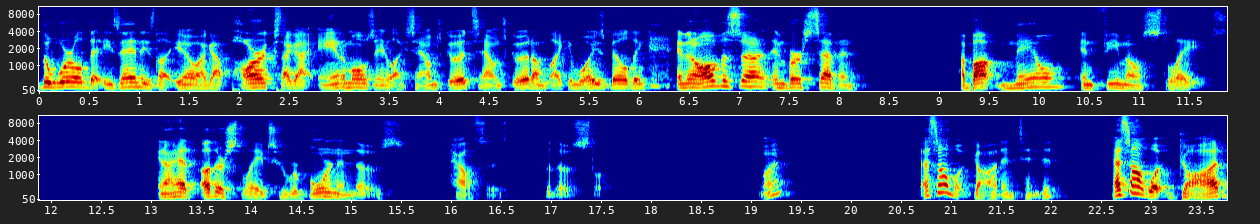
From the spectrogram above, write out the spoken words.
the world that he's in, he's like, you know, I got parks, I got animals, and you're like, sounds good, sounds good. I'm liking what he's building. And then all of a sudden, in verse 7, I bought male and female slaves. And I had other slaves who were born in those houses for those slaves. What? That's not what God intended. That's not what God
